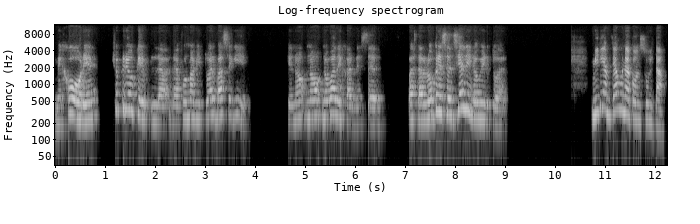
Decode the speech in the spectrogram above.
mejore, yo creo que la, la forma virtual va a seguir, no, no, no va a dejar de ser, va a estar lo presencial y lo virtual. Miriam, te hago una consulta.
